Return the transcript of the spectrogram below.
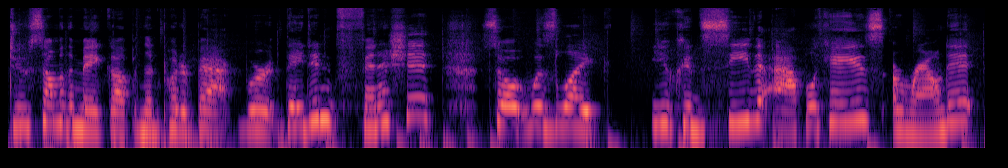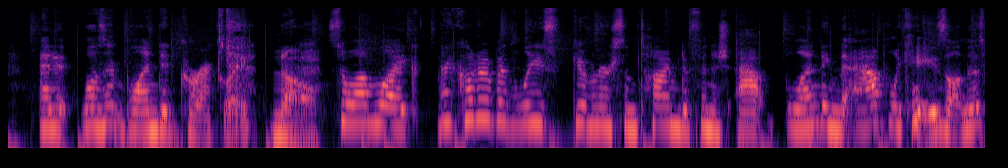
do some of the makeup, and then put her back. Where they didn't finish it, so it was like you could see the appliques around it, and it wasn't blended correctly. No, So I'm like, they could have at least given her some time to finish app blending the appliques on this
